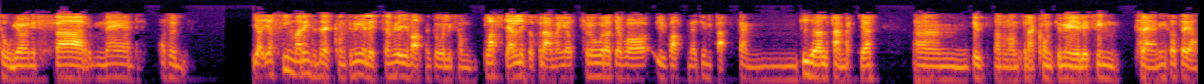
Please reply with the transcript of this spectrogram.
tog jag ungefär med, alltså jag, jag simmade inte direkt kontinuerligt. Sen var jag i vattnet och liksom plaskade lite och sådär. Men jag tror att jag var i vattnet ungefär fem, fyra eller fem veckor. Um, utan någon sån här kontinuerlig simträning så att säga.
